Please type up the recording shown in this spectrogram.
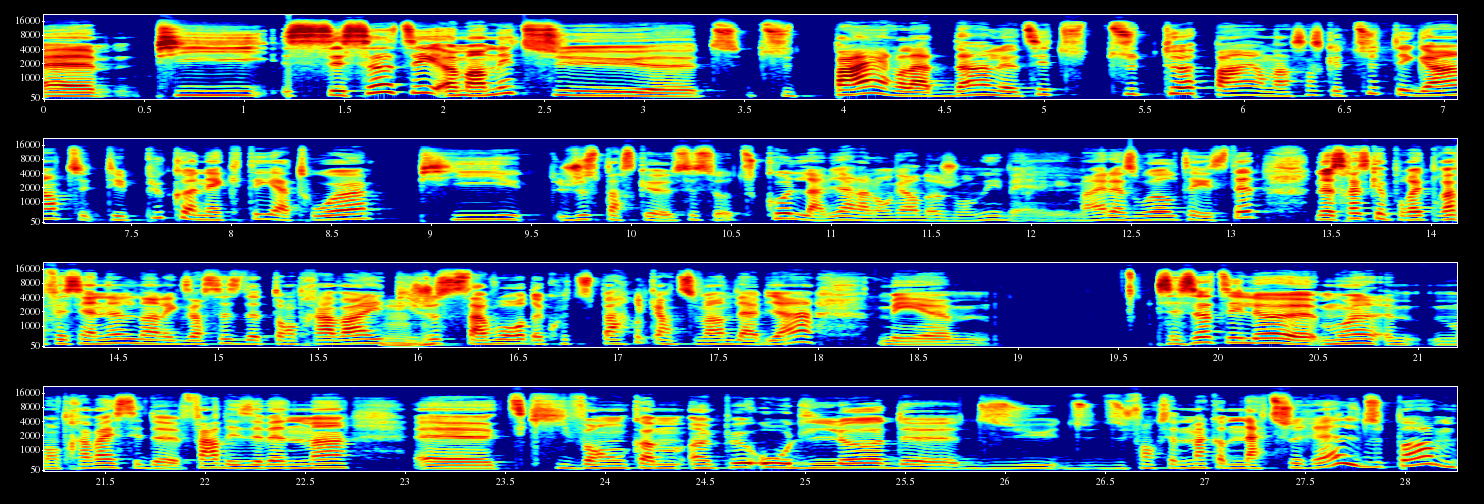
Euh, Puis c'est ça, tu sais, à un moment donné, tu, euh, tu, tu te perds là-dedans, là, tu tu, te perds dans le sens que tu t'égares, tu n'es plus connecté à toi, puis juste parce que c'est ça, tu coules la bière à longueur de journée, ben, might as well taste it, ne serait-ce que pour être professionnel dans l'exercice de ton travail, puis Mhm. juste savoir de quoi tu parles quand tu vends de la bière. Mais. euh, c'est ça, tu sais, là, euh, moi, euh, mon travail, c'est de faire des événements euh, qui vont comme un peu au-delà de, du, du, fonctionnement comme naturel du pomme.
